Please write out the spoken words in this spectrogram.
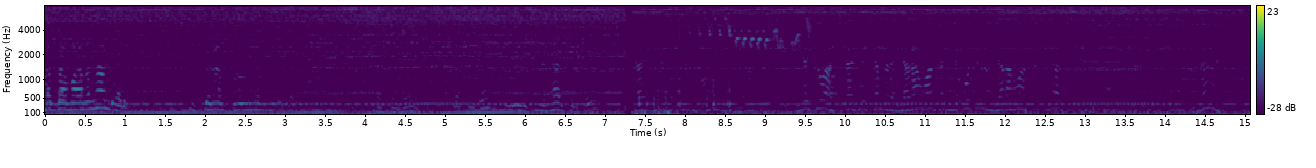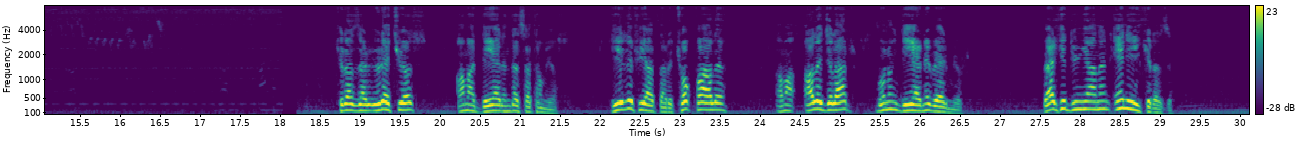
Ta zamanından beri. Üç dönem kurulunu her türlü. Kirazları üretiyoruz ama değerinde satamıyoruz. Girdi fiyatları çok pahalı ama alıcılar bunun değerini vermiyor. Belki dünyanın en iyi kirazı.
